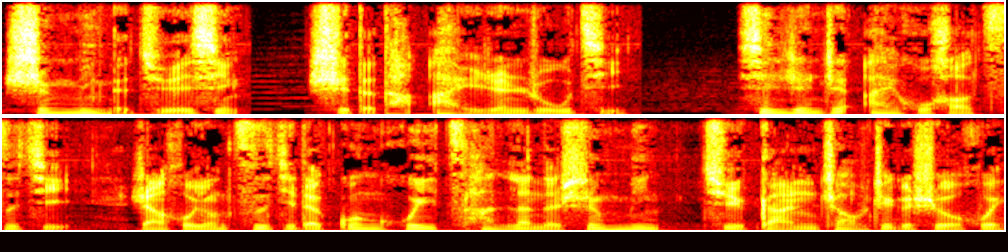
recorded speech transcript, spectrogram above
生命的觉醒使得他爱人如己，先认真爱护好自己，然后用自己的光辉灿烂的生命去感召这个社会。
